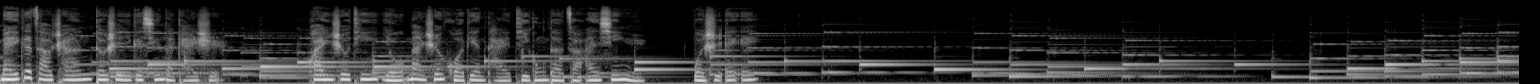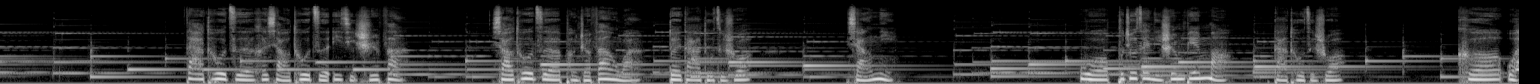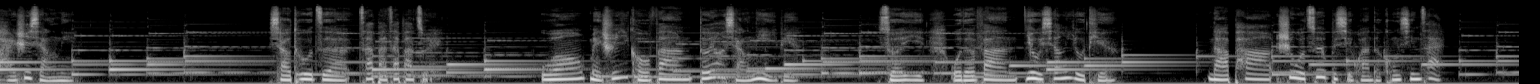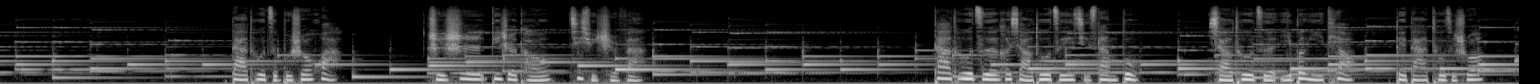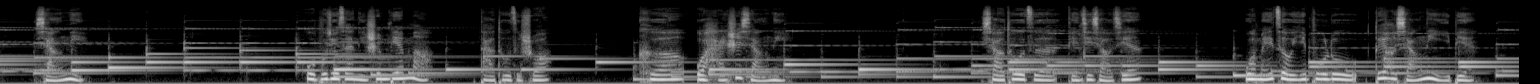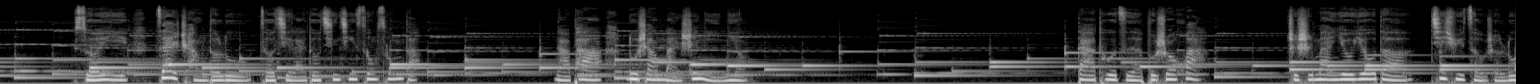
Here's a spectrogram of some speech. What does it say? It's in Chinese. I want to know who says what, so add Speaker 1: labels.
Speaker 1: 每一个早晨都是一个新的开始，欢迎收听由慢生活电台提供的早安心语，我是 A A。大兔子和小兔子一起吃饭，小兔子捧着饭碗对大兔子说：“想你，我不就在你身边吗？”大兔子说：“可我还是想你。”小兔子咂巴咂巴嘴：“我每吃一口饭都要想你一遍，所以我的饭又香又甜，哪怕是我最不喜欢的空心菜。”大兔子不说话，只是低着头继续吃饭。大兔子和小兔子一起散步，小兔子一蹦一跳，对大兔子说：“想你，我不就在你身边吗？”大兔子说：“可我还是想你。”小兔子踮起脚尖：“我每走一步路都要想你一遍。”所以，再长的路走起来都轻轻松松的，哪怕路上满是泥泞。大兔子不说话，只是慢悠悠地继续走着路。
